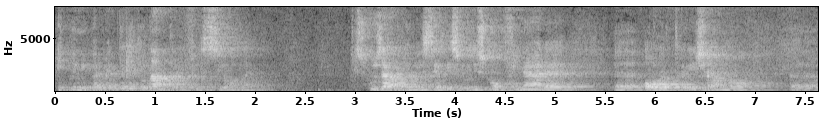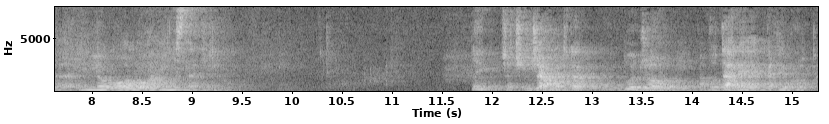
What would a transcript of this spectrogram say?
E qui mi permetterete un'altra riflessione, scusandomi se rischio di sconfinare eh, oltre diciamo, eh, il mio ruolo amministrativo. Ci accingiamo tra due giorni a votare per l'Europa,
